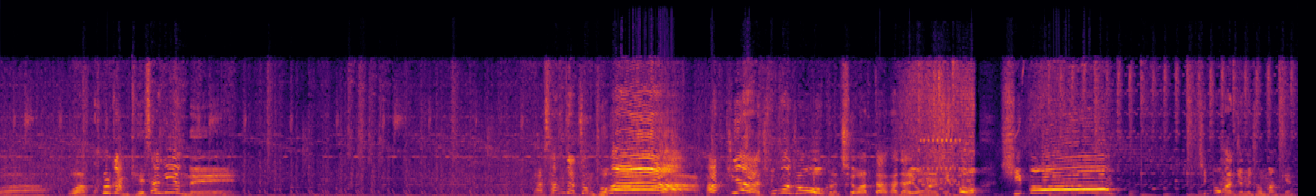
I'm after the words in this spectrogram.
와, 와, 쿨감 개사기였네. 야, 상자 좀 줘봐! 박쥐야, 죽어줘! 그렇지, 왔다. 가자, 용왕 10봉! 10봉! 10봉 안 주면 전망캔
